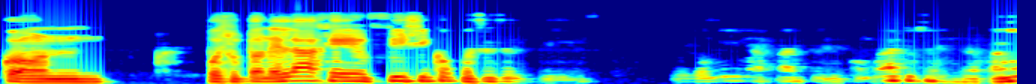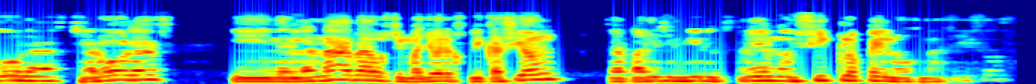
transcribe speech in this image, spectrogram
con pues su tonelaje físico pues es el que domina parte de combates, atrapadoras, charolas y de la nada o sin mayor explicación se aparece el extremo y cíclope los macizos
